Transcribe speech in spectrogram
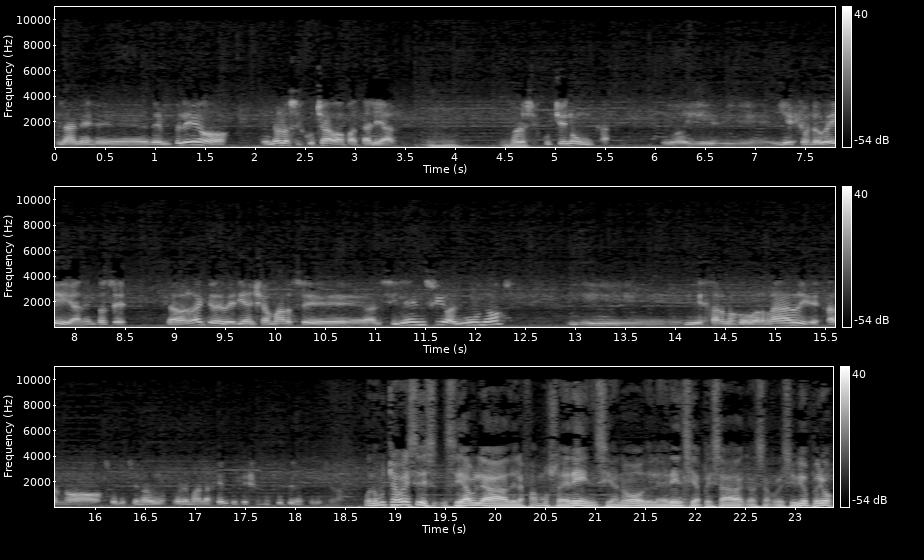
planes de, empleo, no los escuchaba patalear. No los escuché nunca y, ellos lo veían. Entonces, la verdad que deberían llamarse al silencio algunos y, dejarnos gobernar y dejarnos solucionar los problemas de la gente que ellos no supieron solucionar. Bueno, muchas veces se habla de la famosa herencia, ¿no? De la herencia pesada que se recibió, pero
